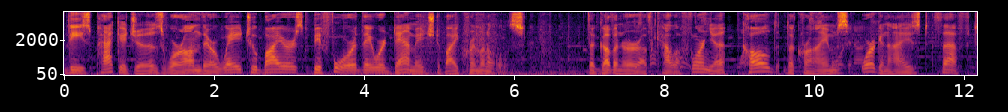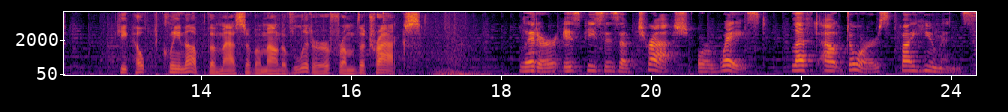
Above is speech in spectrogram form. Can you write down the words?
These packages were on their way to buyers before they were damaged by criminals. The governor of California called the crimes organized theft. He helped clean up the massive amount of litter from the tracks. Litter is pieces of trash or waste left outdoors by humans.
